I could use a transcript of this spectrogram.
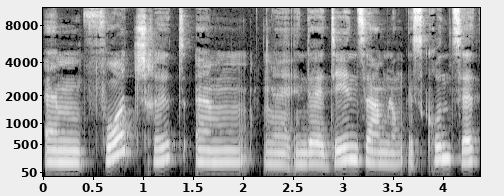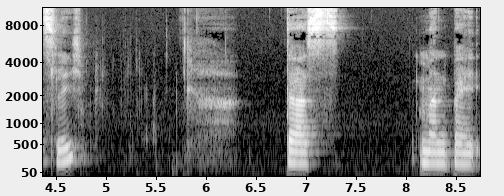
Ähm, Fortschritt ähm, äh, in der Ideensammlung ist grundsätzlich, dass man bei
